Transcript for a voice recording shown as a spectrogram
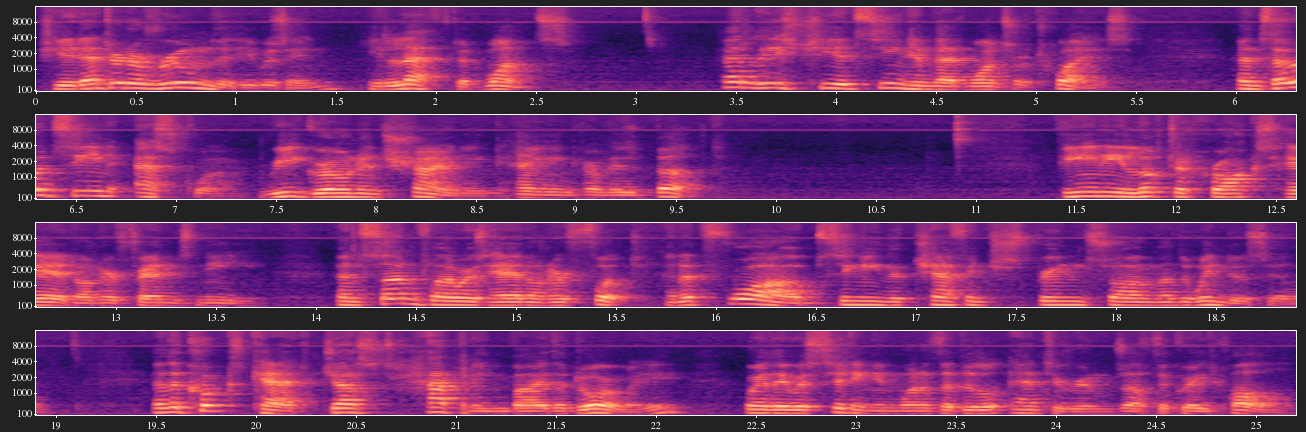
she had entered a room that he was in, he left at once. At least she had seen him that once or twice, and so had seen Esqua, regrown and shining, hanging from his belt. Peony looked at Croc's head on her friend's knee, and Sunflower's head on her foot, and at Fwab singing the chaffinch spring song on the windowsill, and the cook's cat just happening by the doorway, where they were sitting in one of the little anterooms off the great hall,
